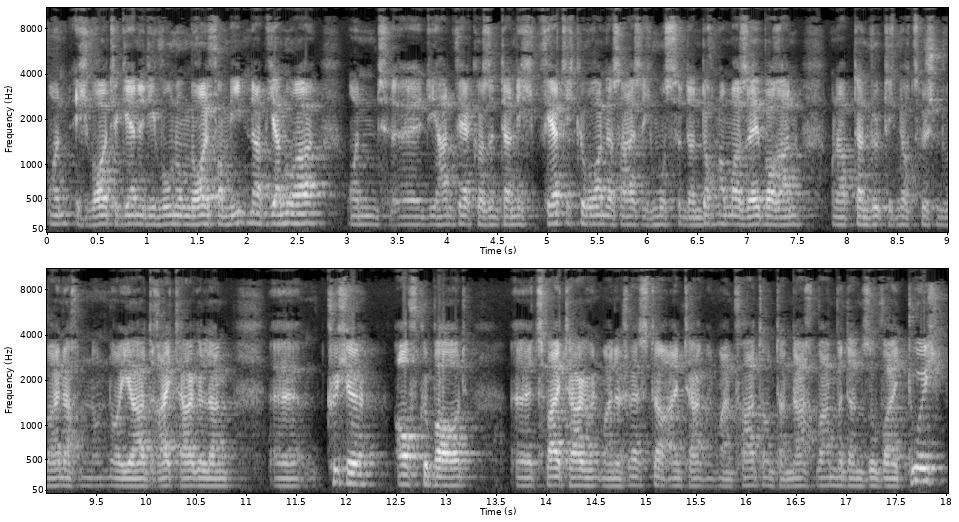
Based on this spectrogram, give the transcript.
und ich wollte gerne die Wohnung neu vermieten ab Januar und äh, die Handwerker sind dann nicht fertig geworden. Das heißt, ich musste dann doch nochmal selber ran und habe dann wirklich noch zwischen Weihnachten und Neujahr drei Tage lang äh, Küche aufgebaut äh, zwei Tage mit meiner Schwester, einen Tag mit meinem Vater und danach waren wir dann so weit durch.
